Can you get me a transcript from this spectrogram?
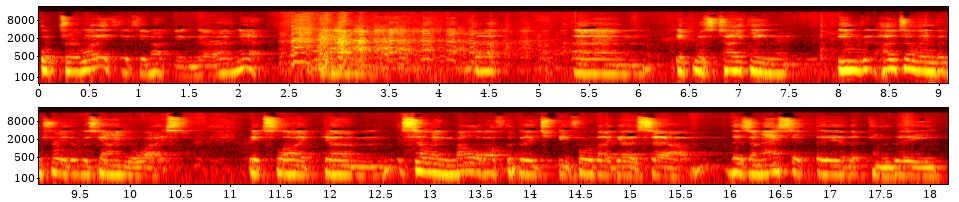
booked through Wotif, if you're not, you can go home now. Um, but um, it was taking in, hotel inventory that was going to waste it's like um, selling mullet off the beach before they go sour. There's an asset there that can be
